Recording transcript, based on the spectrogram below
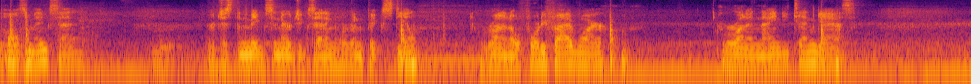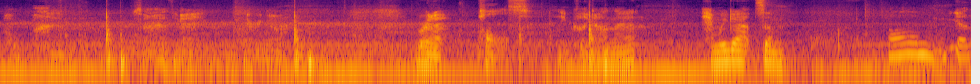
pulse MIG setting, or just the MIG synergic setting. We're going to pick steel. We're running 045 wire. We're running 9010 gas. Oh, sorry, I think I, there we go. We're going to pulse. You click on that. And we got some um, we got,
